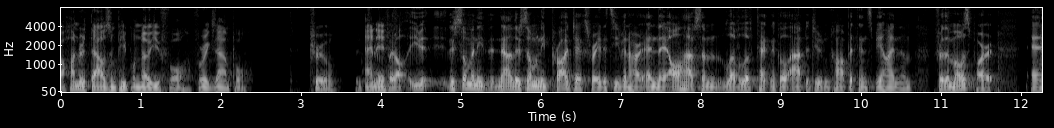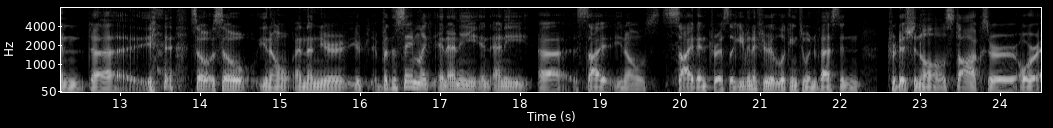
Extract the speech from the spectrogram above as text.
a hundred thousand people know you for, for example. True. True. And if but all, there's so many now, there's so many projects, right? It's even hard, and they all have some level of technical aptitude and competence behind them for the most part. And uh, so, so you know, and then you're you're, but the same like in any in any uh, side, you know, side interest. Like even if you're looking to invest in traditional stocks or or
